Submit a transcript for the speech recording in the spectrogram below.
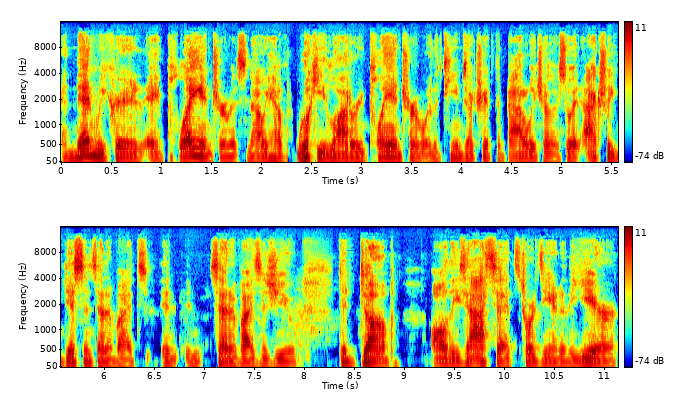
And then we created a play-in tournament. So now we have rookie lottery play-in tournament where the teams actually have to battle each other. So it actually disincentivizes incentivizes you to dump all these assets towards the end of the year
